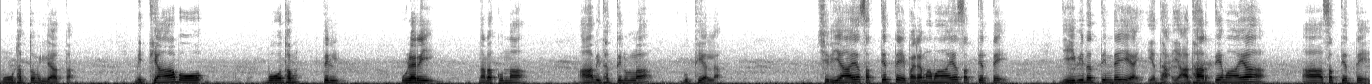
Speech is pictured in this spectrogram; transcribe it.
മൂഢത്വമില്ലാത്ത മിഥ്യാബോ ബോധത്തിൽ ഉഴറി നടക്കുന്ന ആ വിധത്തിലുള്ള ബുദ്ധിയല്ല. ശരിയായ സത്യത്തെ പരമമായ സത്യത്തെ ജീവിതത്തിന്റെ യഥാ യാഥാർത്ഥ്യമായ സത്യത്തെ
